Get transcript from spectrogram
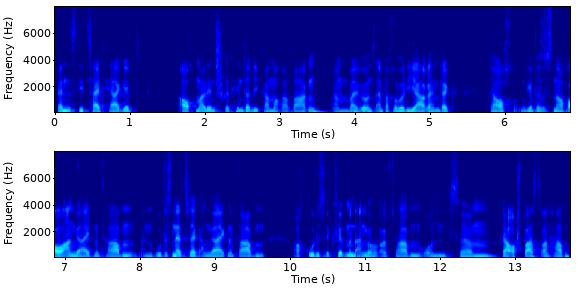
wenn es die Zeit hergibt, auch mal den Schritt hinter die Kamera wagen, ähm, weil mhm. wir uns einfach über die Jahre hinweg da auch ein gewisses Know-how angeeignet haben, ein gutes Netzwerk angeeignet haben, auch gutes Equipment angehäuft haben und ähm, da auch Spaß dran haben.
